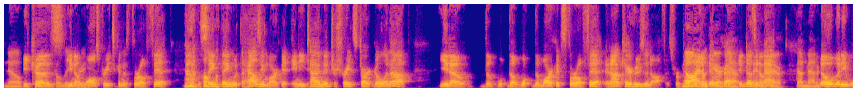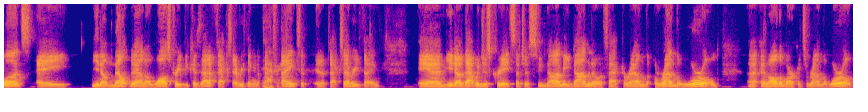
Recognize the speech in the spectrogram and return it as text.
No, because totally you know agree. Wall Street's going to throw a fit. And the same thing with the housing market. Anytime interest rates start going up, you know the the the markets throw a fit. And I don't care who's in office, no, Republican, I don't care. Democrat, Yeah, it doesn't matter. care. Doesn't matter. Nobody wants a you know meltdown on Wall Street because that affects everything. It affects Everything. banks. It, affects everything, and you know that would just create such a tsunami domino effect around the, around the world uh, and all the markets around the world.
